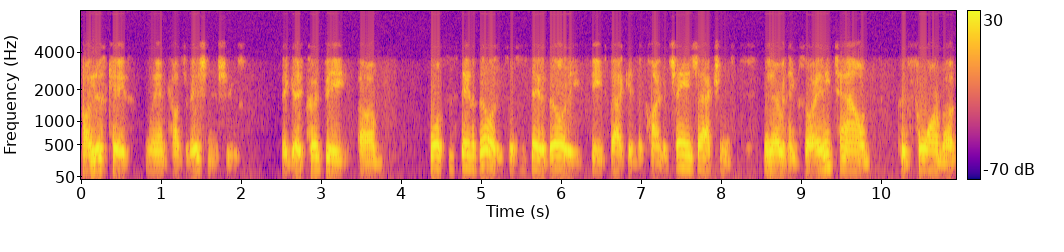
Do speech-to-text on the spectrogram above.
on this case land conservation issues. It, it could be um, well sustainability. So sustainability feeds back into climate change actions and everything. So any town could form a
